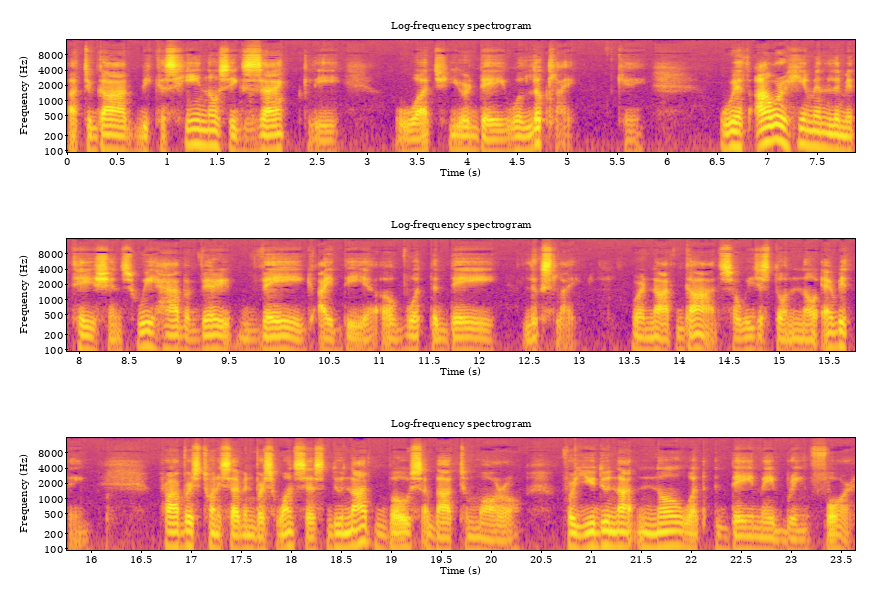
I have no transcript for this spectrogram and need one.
uh, to God because He knows exactly what your day will look like. Okay. With our human limitations, we have a very vague idea of what the day looks like. We're not God, so we just don't know everything. Proverbs 27, verse 1 says, Do not boast about tomorrow, for you do not know what a day may bring forth.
